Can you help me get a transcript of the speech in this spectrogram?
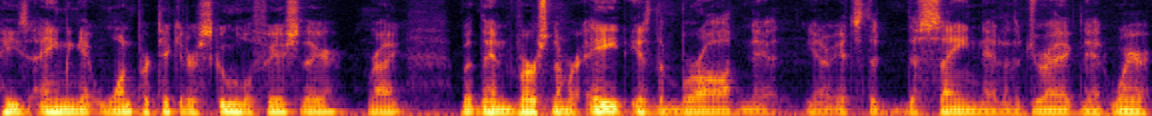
He's aiming at one particular school of fish there, right? But then verse number eight is the broad net. You know, it's the the seine net or the drag net where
